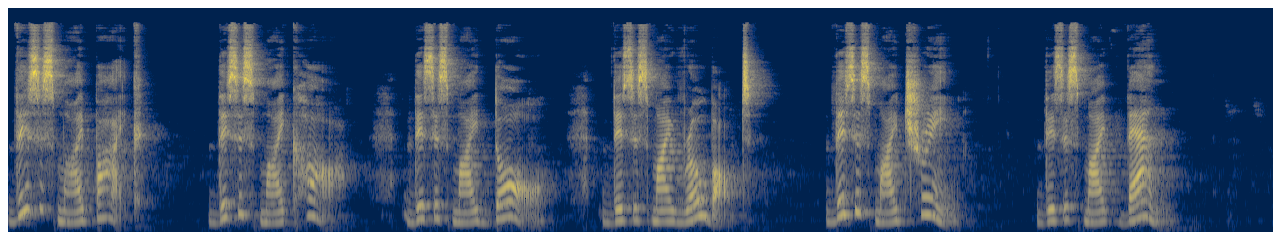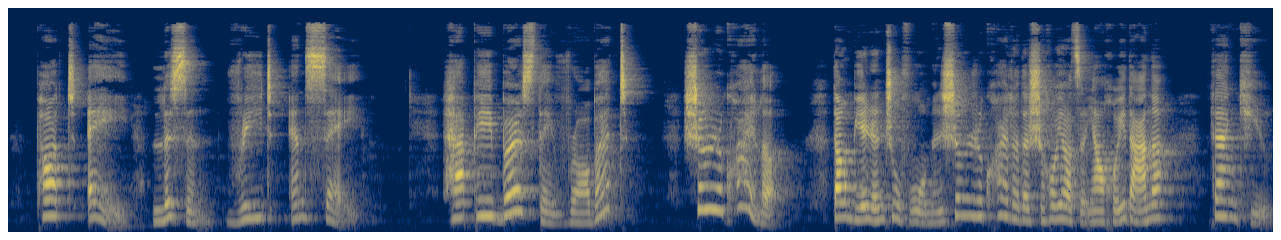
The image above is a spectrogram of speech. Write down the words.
This is my bike. This is my car. This is my doll. This is my robot. This is my train. This is my van. Part A Listen, read, and say. Happy birthday, Robert! 生日快乐！ 当别人祝福我们生日快乐的时候，要怎样回答呢？Thank you,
